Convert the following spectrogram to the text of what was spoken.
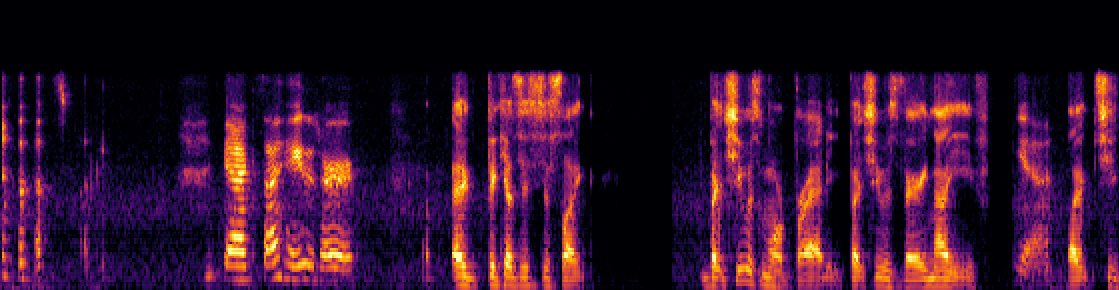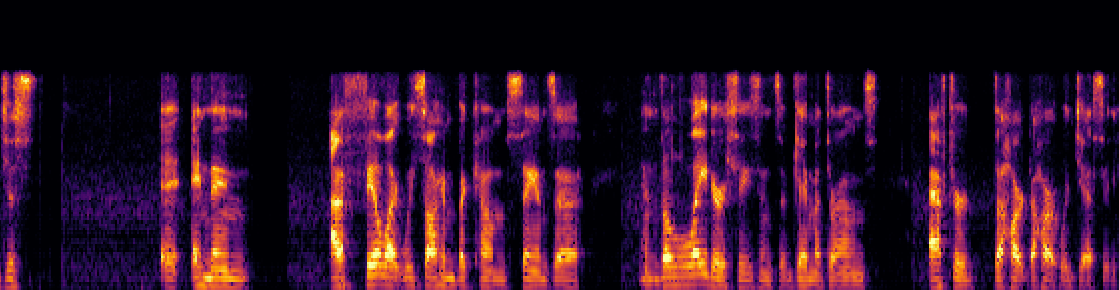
That's funny. Yeah, because I hated her. Uh, because it's just like, but she was more bratty, but she was very naive. Yeah. Like she just, and then I feel like we saw him become Sansa in the later seasons of Game of Thrones after the heart to heart with Jesse,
